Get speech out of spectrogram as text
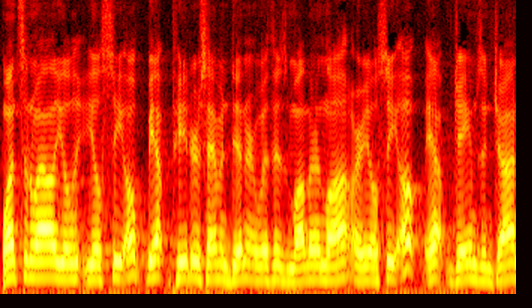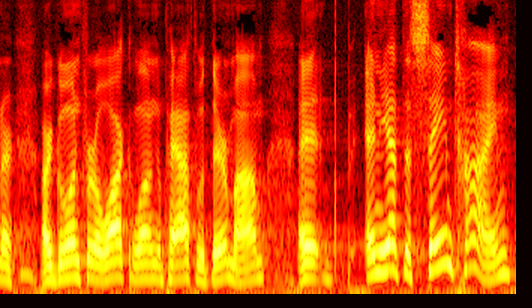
once in a while you'll, you'll see, oh, yep, Peter's having dinner with his mother in law, or you'll see, oh, yep, James and John are, are going for a walk along the path with their mom. And, and yet at the same time,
